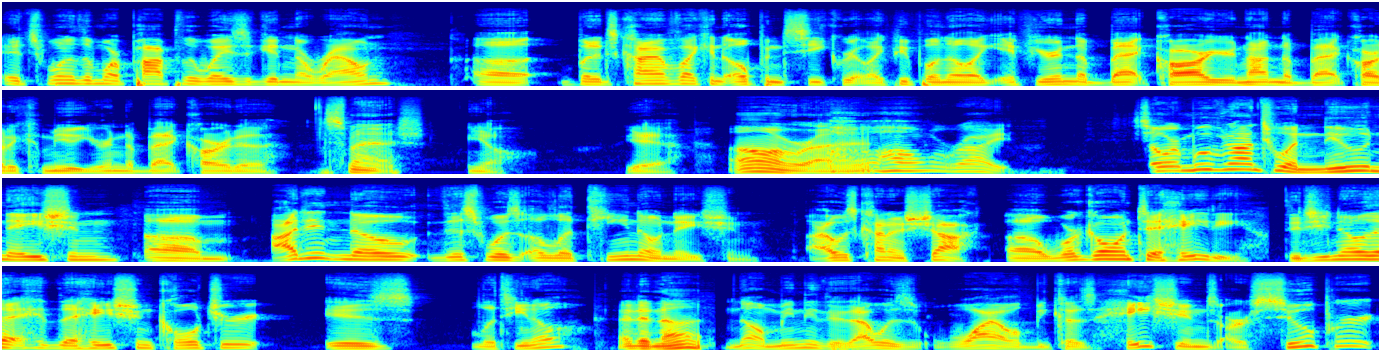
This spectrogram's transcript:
It's one of the more popular ways of getting around. Uh, but it's kind of like an open secret. Like people know, like if you're in the back car, you're not in the back car to commute. You're in the back car to, Smash. you know, yeah. All right. All right. So we're moving on to a new nation. Um, I didn't know this was a Latino nation. I was kind of shocked. Uh, we're going to Haiti. Did you know that the Haitian culture is Latino? I did not. No, me neither. That was wild because Haitians are super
